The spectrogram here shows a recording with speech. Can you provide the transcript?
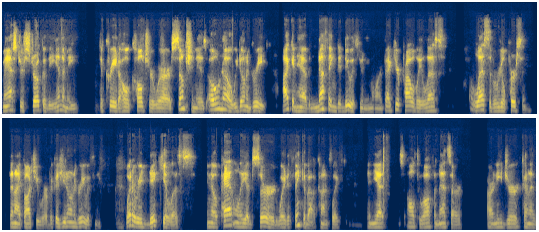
master stroke of the enemy to create a whole culture where our assumption is, oh no, we don't agree. I can have nothing to do with you anymore. In fact, you're probably less less of a real person than I thought you were because you don't agree with me. What a ridiculous, you know, patently absurd way to think about conflict. And yet, all too often, that's our our knee jerk kind of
